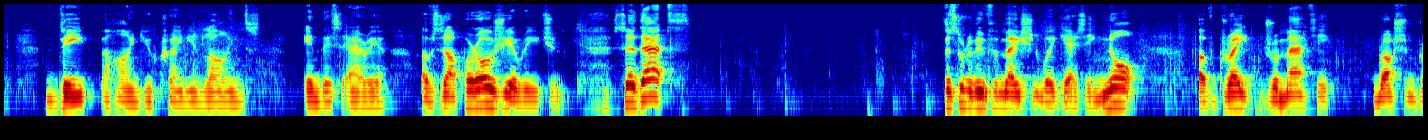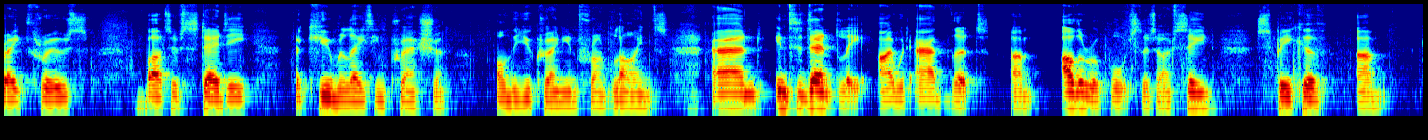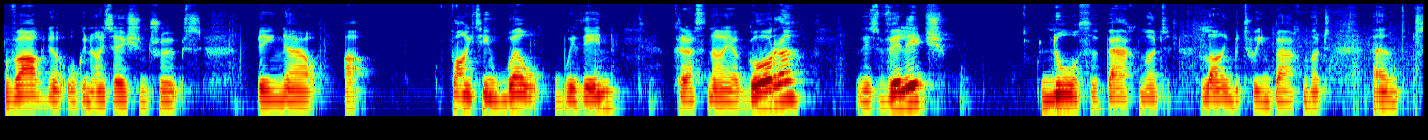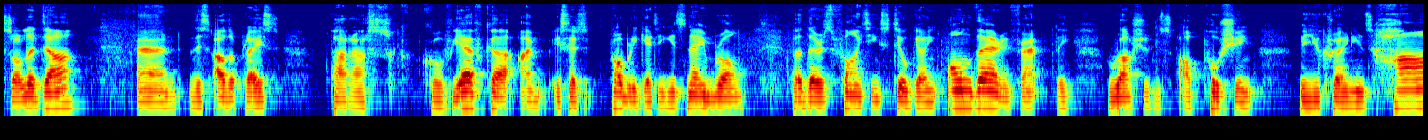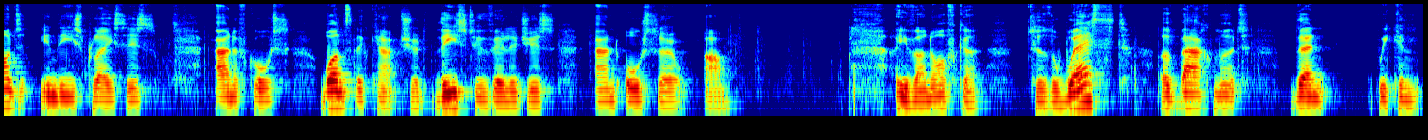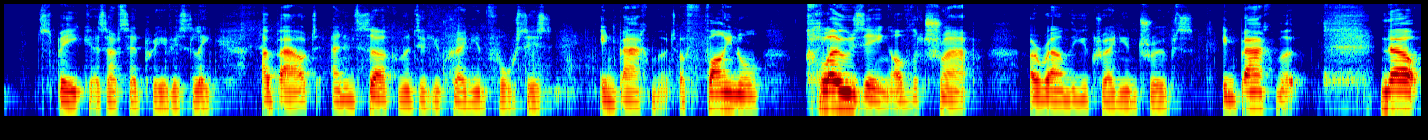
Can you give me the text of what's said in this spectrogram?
deep behind Ukrainian lines in this area of Zaporozhye region. So that's the sort of information we're getting, not of great dramatic Russian breakthroughs, but of steady accumulating pressure on the Ukrainian front lines. And incidentally, I would add that um, other reports that I've seen speak of um, Wagner organization troops being now uh, fighting well within Krasnaya Gora, this village north of Bakhmut, lying between Bakhmut and Soledar, and this other place, Paraskovievka. I'm he says probably getting its name wrong, but there is fighting still going on there. In fact, the Russians are pushing the Ukrainians hard in these places. And of course, once they've captured these two villages and also um, Ivanovka to the west of Bakhmut, then we can speak, as I've said previously, about an encirclement of Ukrainian forces in Bakhmut, a final closing of the trap around the Ukrainian troops in Bakhmut. Now,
